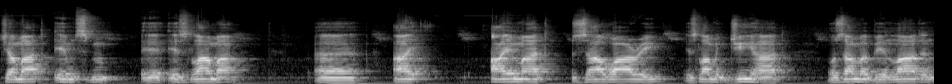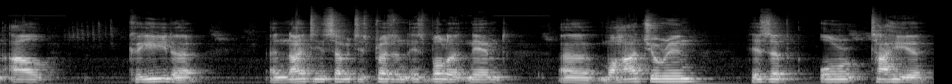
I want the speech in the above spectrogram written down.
Jamaat Islama uh, Ahmad Zawahiri Islamic Jihad Osama bin Laden al-Qaeda and 1970s President Hezbollah named uh, Muhajirin Hizb ul Tahir.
